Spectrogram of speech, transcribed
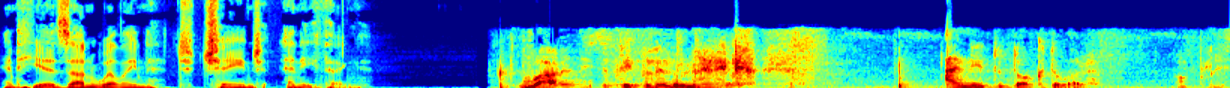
and he is unwilling to change anything. What are these people in America? I need to talk to her. Oh, please,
